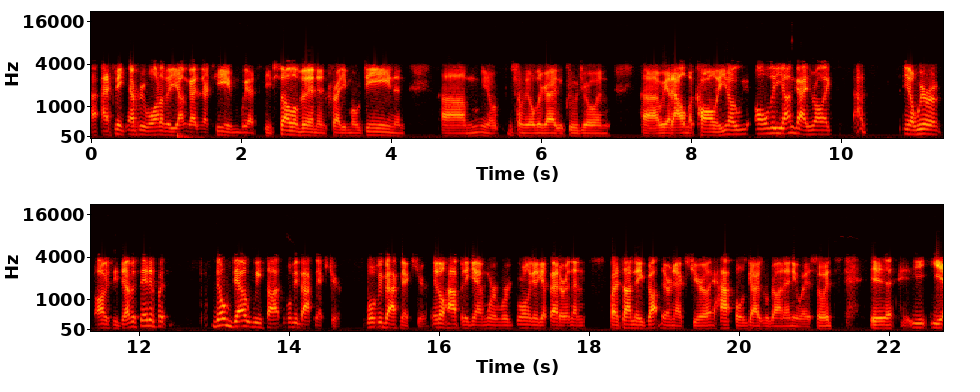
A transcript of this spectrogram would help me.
I think every one of the young guys in our team, we had Steve Sullivan and Freddie Modin and um, you know some of the older guys Cujo and uh, we had Al McCauley. You know, all the young guys were all like, That's, you know, we were obviously devastated, but no doubt we thought we'll be back next year. We'll be back next year. It'll happen again. We're we're, we're only going to get better. And then by the time they got there next year, like half those guys were gone anyway. So it's it, you,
